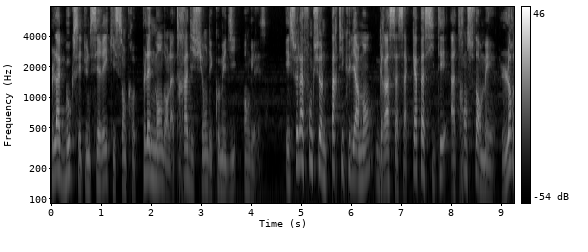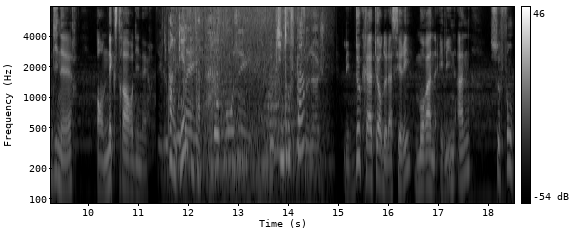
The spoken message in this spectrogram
Black Books est une série qui s'ancre pleinement dans la tradition des comédies anglaises. Et cela fonctionne particulièrement grâce à sa capacité à transformer l'ordinaire en extraordinaire. Il parle bien ton papa. Tu ne trouves pas? Les deux créateurs de la série, Moran et Lin Han, se font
